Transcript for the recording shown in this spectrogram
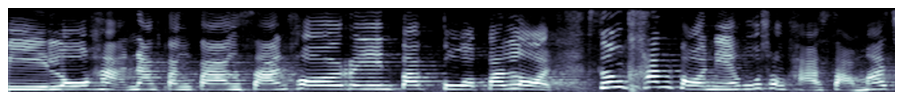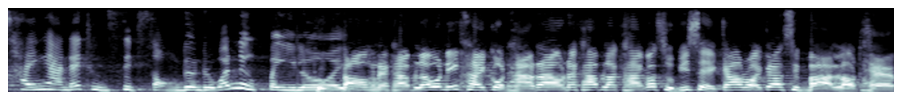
มี โลหะหนักต่างๆ สารคลอรีน ตะกัวปลอด ซึ่งขั้นตอนนี้คุณผู้ชมขาสามารถใช้งานได้ถึง 12 เดือนหรือว่า 1 ปีเลย ถูกต้องนะครับ แล้ววันนี้ใครกดหาเรานะครับ ราคาก็สุดพิเศษ 990 บาท เราแถม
